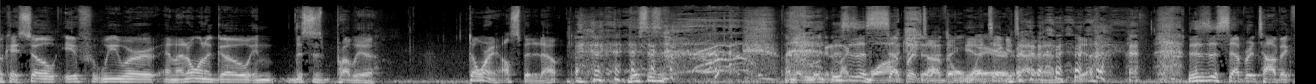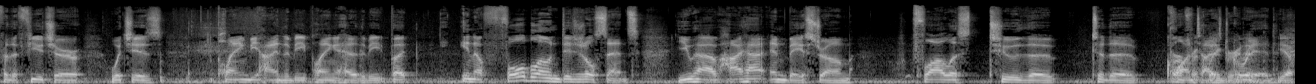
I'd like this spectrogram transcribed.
Okay, so if we were, and I don't want to go in, this is probably a. Don't worry, I'll spit it out. this is I'm like looking at this is a separate topic. don't yeah, wear. take your time, man. Yeah. this is a separate topic for the future, which is playing behind the beat, playing ahead of the beat. But in a full blown digital sense, you have hi hat and bass drum flawless to the to the quantized grid. Yep.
